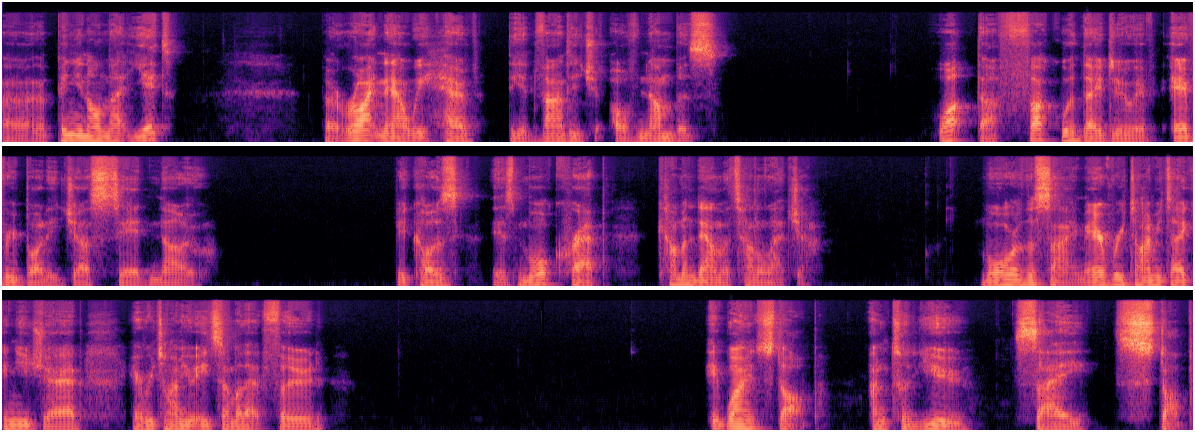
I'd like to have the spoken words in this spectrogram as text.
an opinion on that yet. But right now, we have the advantage of numbers. What the fuck would they do if everybody just said no? Because there's more crap coming down the tunnel at you. More of the same. Every time you take a new jab, every time you eat some of that food, it won't stop until you say stop.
